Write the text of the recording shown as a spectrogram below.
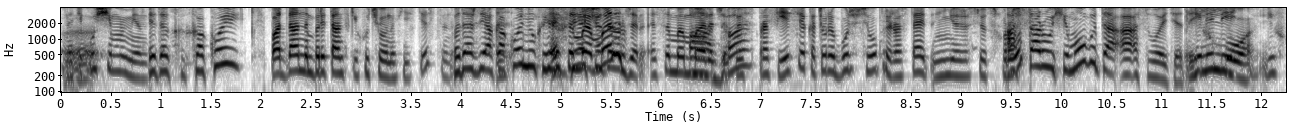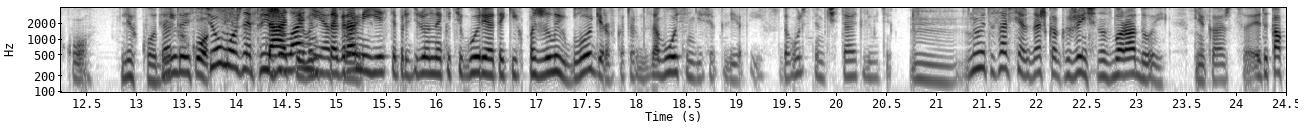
на Э, текущий момент. Это какой? По данным британских ученых, естественно. Подожди, а какой? Ну-ка, я- чё-то- SMM-менеджер, SMM-менеджер, А, да? то есть профессия, которая больше всего прирастает, на нее растет А спрос. старухи могут а, а, освоить это? Или лень? легко, легко. Да? Легко. То есть все можно при Кстати, желании в Инстаграме освоить. есть определенная категория таких пожилых блогеров, которым за 80 лет. Их с удовольствием читают люди. М, Ну, это совсем, знаешь, как женщина с бородой, мне кажется. Это как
